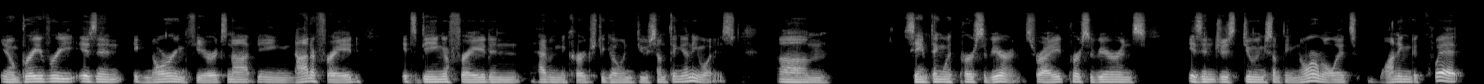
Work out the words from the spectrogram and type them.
You know, bravery isn't ignoring fear. It's not being not afraid. It's being afraid and having the courage to go and do something anyways. Um, same thing with perseverance, right? Perseverance isn't just doing something normal. It's wanting to quit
